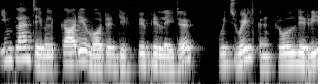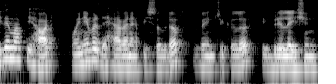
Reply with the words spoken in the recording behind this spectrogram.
implantable cardioverter defibrillator, which will control the rhythm of the heart whenever they have an episode of ventricular fibrillation.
